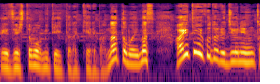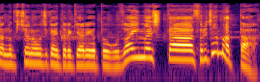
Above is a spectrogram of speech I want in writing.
えー、ぜひとも見ていただければなと思います。はい、ということで12分間の貴重なお時間いただきありがとうございました。それじゃあまた。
